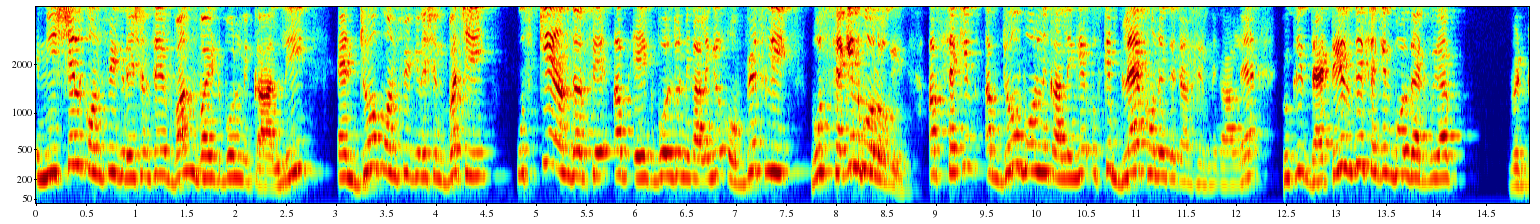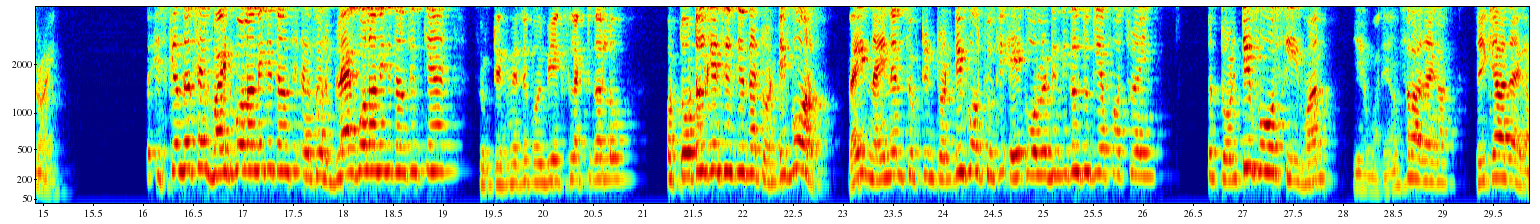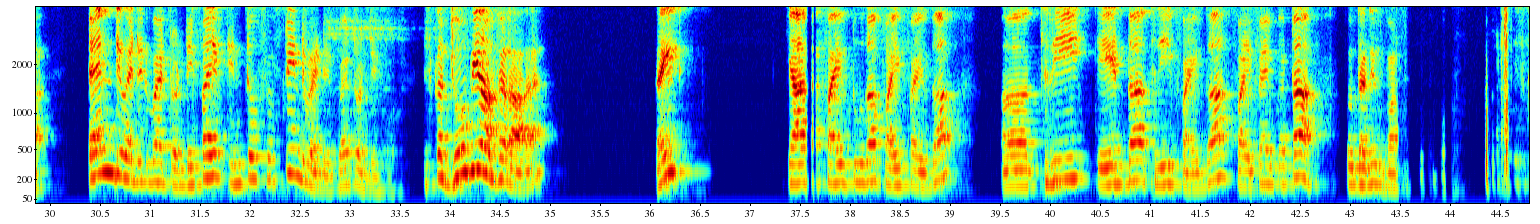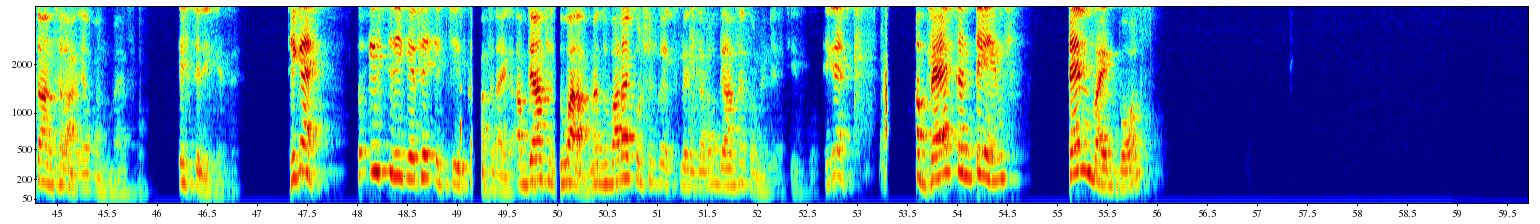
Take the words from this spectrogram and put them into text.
इनिशियल कॉन्फ़िगरेशन से वन व्हाइट बॉल निकाल ली एंड जो कॉन्फ़िगरेशन बची, उसके अंदर से अब एक बॉल जो निकालेंगे ऑब्वियसली वो सेकंड बॉल होगी अब सेकंड अब जो बॉल निकालेंगे, उसके ब्लैक होने के चांसेस निकालने हैं, क्योंकि that is the second ball that we are withdrawing तो इसके अंदर से व्हाइट बॉल आने के चांसेस सॉरी ब्लैक बॉल आने के चांसेस क्या है? 15 में से कोई भी एक सिलेक्ट कर लो। और टोटल केसेस कितना 24 राइट 9 एंड 15 24 क्योंकि एक ऑलरेडी निकल चुकी है फ़र्स्ट टाइम तो 24 C1 ये हमारे आंसर आ जाएगा। तो ये क्या आ जाएगा? 10 divided by 25 into 15 divided by 24 इसका जो भी आंसर आ रहा है राइट क्या आ रहा है? Five two the five five the three eight the three five the five five कटा तो दैट इज़ वन इसका आंसर आ गया वन बाय फोर इस तरीके से। ठीक है? तो इस तरीके से इस चीज़ का आंसर आएगा। अब ध्यान से दोबारा, मैं दोबारा क्वेश्चन को एक्सप्लेन कर रहा हूँ, ध्यान से समझना इस चीज़ को। ठीक है? A bag contains ten white balls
